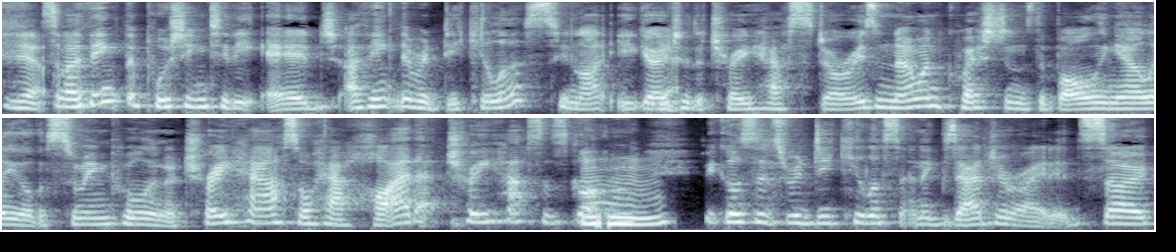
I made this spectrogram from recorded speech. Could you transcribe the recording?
Yeah. so I think the pushing to the edge, I think they're ridiculous. You know, like you go Yeah. to the treehouse stories and no one questions the bowling alley or the swimming pool in a treehouse or how high that treehouse has gotten Mhm. because it's ridiculous and exaggerated. So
